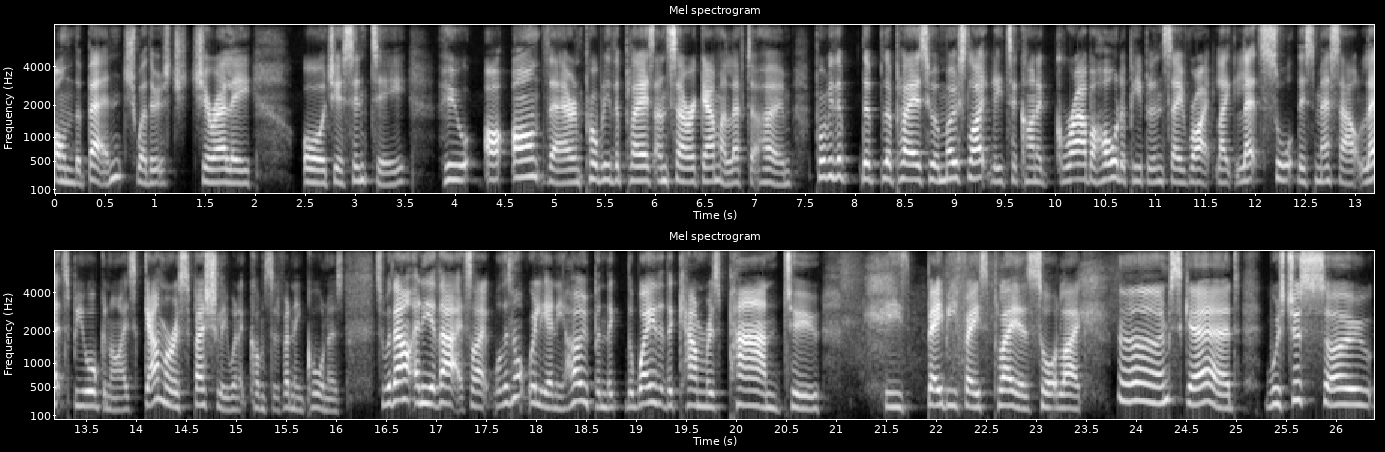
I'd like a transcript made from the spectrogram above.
on the bench, whether it's Girelli or Giacinti, who are, aren't there, and probably the players and Sara Gama left at home, probably the, the, the players who are most likely to kind of grab a hold of people and say, right, like, let's sort this mess out, let's be organized. Gama, especially when it comes to defending corners. So without any of that, it's like, well, there's not really any hope. And the, the way that the cameras pan to these baby faced players, sort of like, oh, I'm scared, was just so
